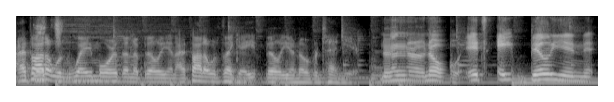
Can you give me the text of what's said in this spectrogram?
I thought it was way more than a billion. I thought it was like eight billion over ten years. No, no, no, no. It's eight billion.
